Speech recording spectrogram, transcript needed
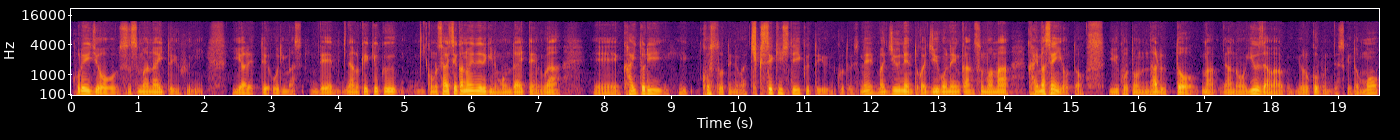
これ以上進まないというふうに言われております。であの結局この再生可能エネルギーの問題点はえー、買取コストというのが蓄積していくということですね、まあ、10年とか15年間そのまま買いませんよということになると、まあ、あのユーザーは喜ぶんですけども、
